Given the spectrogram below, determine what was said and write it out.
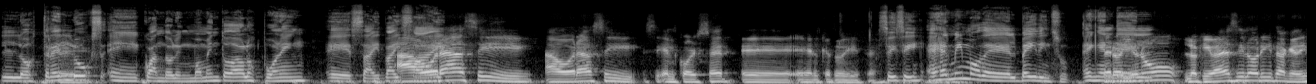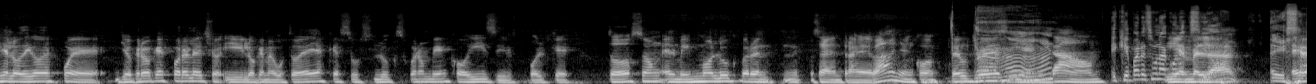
los tres Sí. looks, eh, cuando en un momento dado los ponen eh, side by side. Ahora sí, ahora sí, el corset es el que tú dijiste. Sí, sí. Es el mismo del bathing suit. En Pero you know, lo que iba a decir ahorita, que dije, lo digo después, yo creo que es por el hecho, y lo que me gustó de ella es que sus looks fueron bien cohesive, porque todos son el mismo look, pero en, o sea, en traje de baño, en cocktail dress Ajá, y en ajá. gown. Es que parece una y en verdad. Exacto,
